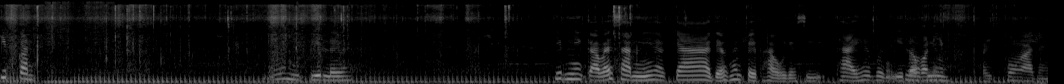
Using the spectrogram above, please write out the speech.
ปิดคลิปก่อนโอ้ยมีปิดเลย คลิปนี้กะไว้ซ้ำนี้นะจ้า เดี๋ยวขึ้นไปเผาอย่างสีถ่ายให้เบิ่งอีกรอวบวันหนึนี้งไปท่วงนาจัง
